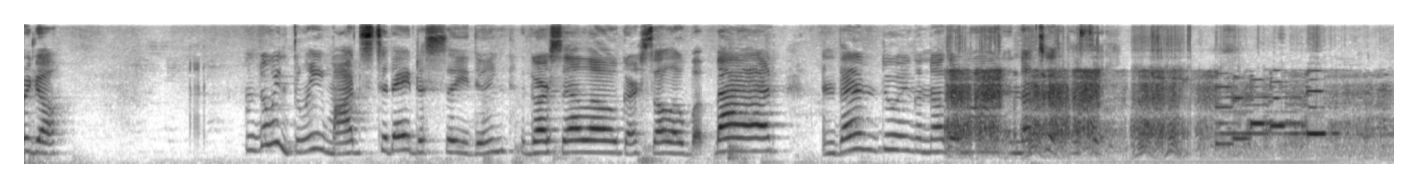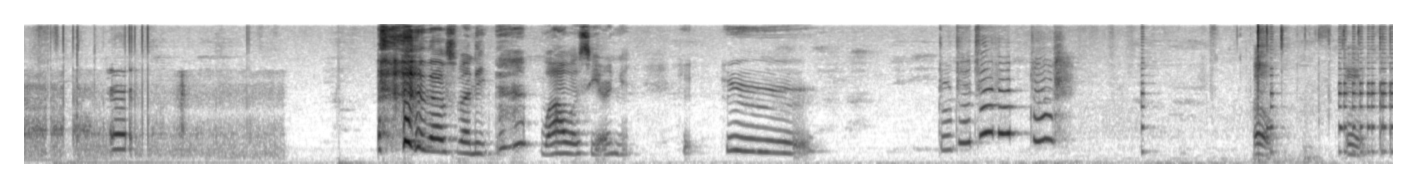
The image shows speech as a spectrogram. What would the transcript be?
we go. I'm doing three mods today, just so you're doing Garcello, Garcello but bad, and then doing another mod, and that's it. That's it. that was funny. While I was hearing it. Oh. Oh.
